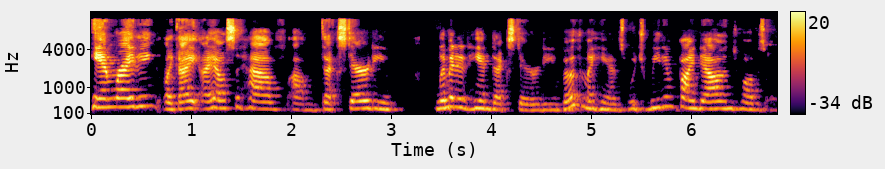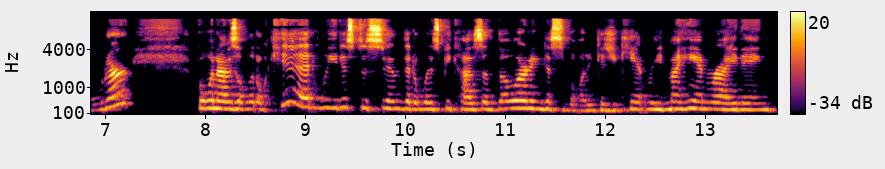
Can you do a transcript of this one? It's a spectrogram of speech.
Handwriting, like I, I also have um, dexterity, limited hand dexterity in both of my hands, which we didn't find out until I was older. But when I was a little kid, we just assumed that it was because of the learning disability, because you can't read my handwriting.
